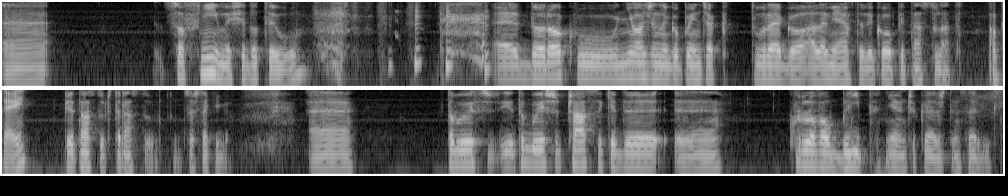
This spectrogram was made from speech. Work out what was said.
E, cofnijmy się do tyłu. E, do roku, nie mam żadnego pojęcia którego, ale miałem wtedy około 15 lat. Okej. Okay. 15-14, coś takiego. to, były, to były jeszcze czasy, kiedy królował Blip. Nie wiem, czy kojarzysz ten serwis.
